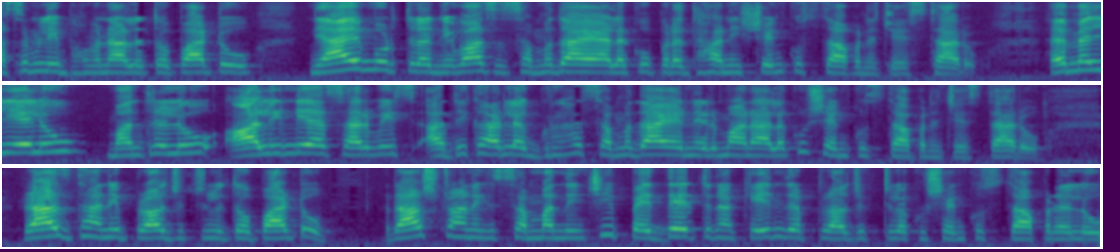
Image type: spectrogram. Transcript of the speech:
అసెంబ్లీ భవనాలతో పాటు న్యాయమూర్తుల నివాస సముదాయాలకు ప్రధాని శంకుస్థాపన చేస్తారు. ఎమ్మెల్యేలు మంత్రులు ఆల్ ఇండియా సర్వీస్ అధికారుల గృహ సముదాయ నిర్మాణాలకు శంకుస్థాపన చేస్తారు. రాజధాని ప్రాజెక్టులతో పాటు రాష్ట్రానికి సంబంధించి పెద్ద ఎత్తున కేంద్ర ప్రాజెక్టులకు శంకుస్థాపనలు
